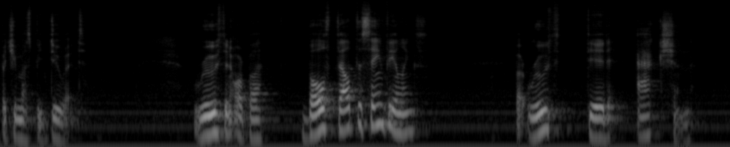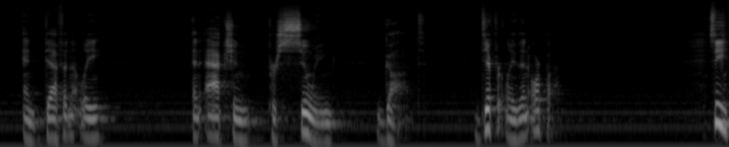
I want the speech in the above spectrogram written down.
but you must be do it. Ruth and Orpah both felt the same feelings, but Ruth did action and definitely an action pursuing God differently than Orpah. See,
